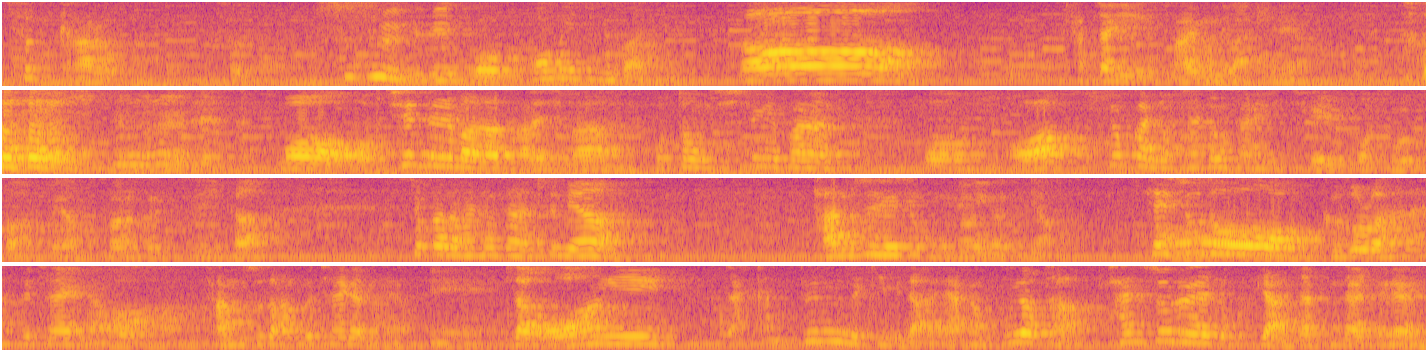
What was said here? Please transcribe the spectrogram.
숯 가루. 숯. 수술 넣으면 더 검해지는 거 아니에요? 어 갑자기 말문이 막히네요. 해서 뭐 업체들마다 다르지만 보통 시중에 파는 뭐 어학 수족관용 활성탄이 제일 뭐 좋을 것 같고요. 저는 그렇게 쓰니까 수족관용 활성탄을 쓰면 담수 해수 공룡이거든요. 해수도 그걸로 한끗 차이가 나고 아. 담수도 한 끗 차이가 나요. 예. 일단 어항이 약간 뜨는 느낌이다. 약간 뿌옇다. 환수를 해도 그게 안 잡힌다 할 때는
